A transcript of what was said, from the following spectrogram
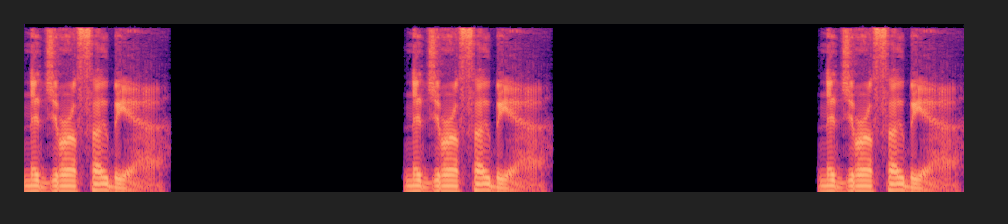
Nigerophobia. Nigerophobia. Nigerophobia.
